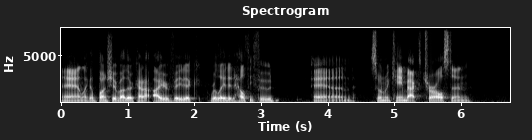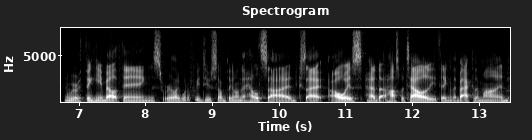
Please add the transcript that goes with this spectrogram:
and like a bunch of other kind of Ayurvedic related healthy food. And so when we came back to Charleston. And we were thinking about things. We were like, what if we do something on the health side? Because I, I always had that hospitality thing in the back of the mind.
